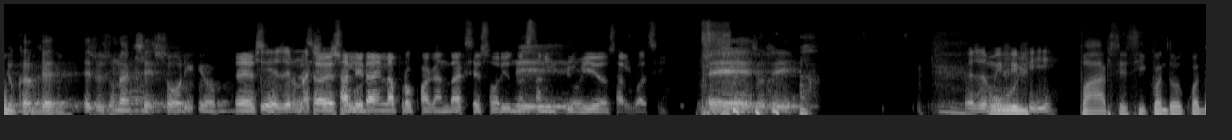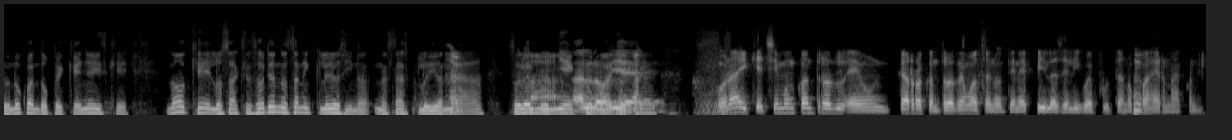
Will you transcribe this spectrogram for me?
Yo compra. creo que eso es un accesorio. Eso, Sí, debe ser un eso debe accesorio. salir en la propaganda, accesorios no están incluidos, algo así. Eso sí. Eso es muy Uy. fifí. Parce, sí, cuando, cuando uno cuando pequeño dice que no, que los accesorios no están incluidos y no, no está excluido nada, solo el Ah, muñeco, lo bien. Una y que chimo un control, eh, un carro a control remoto no tiene pilas, el hijo de puta no puede hacer nada con él.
